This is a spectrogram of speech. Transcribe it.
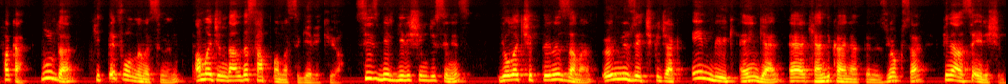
Fakat burada kitle fonlamasının amacından da sapmaması gerekiyor. Siz bir girişimcisiniz. Yola çıktığınız zaman önünüze çıkacak en büyük engel eğer kendi kaynaklarınız yoksa finansa erişim.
